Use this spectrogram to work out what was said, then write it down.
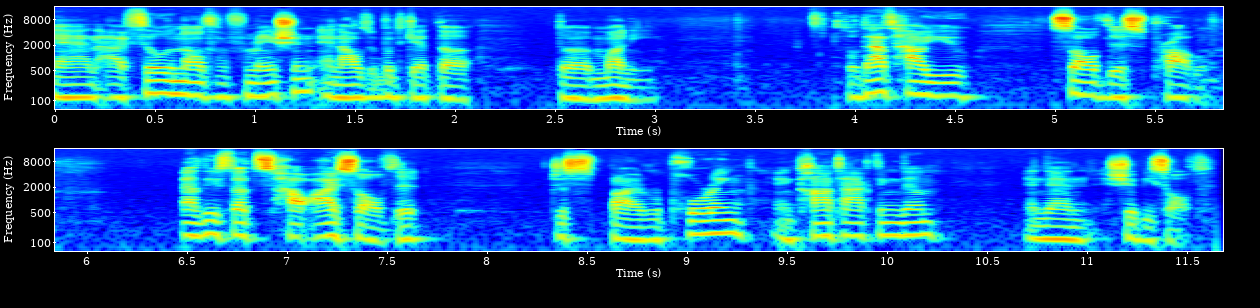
and I filled in all the information and I was able to get the, the money. So that's how you solve this problem. At least that's how I solved it just by reporting and contacting them, and then it should be solved.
